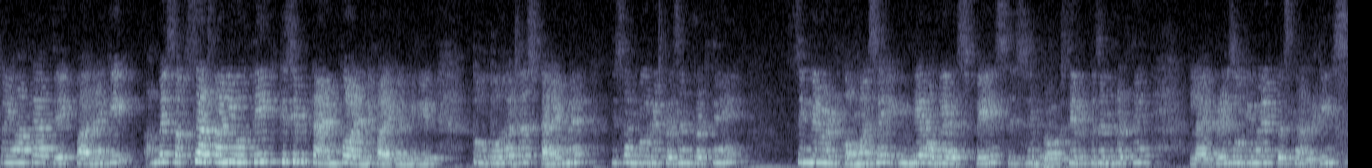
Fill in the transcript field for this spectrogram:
तो यहाँ पे आप देख पा रहे हैं कि हमें सबसे आसानी होती है कि किसी भी टाइम को आइडेंटिफाई करने के लिए। तो 2010 टाइम है, जिसे हम लोग रिप्रेजेंट करते हैं सिंगल यूनिट कॉमा से। इंडिया हो गया स्पेस जिसे डॉट से रिप्रेजेंट करते हैं। लाइब्रेरीज होगी हमारी personalities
